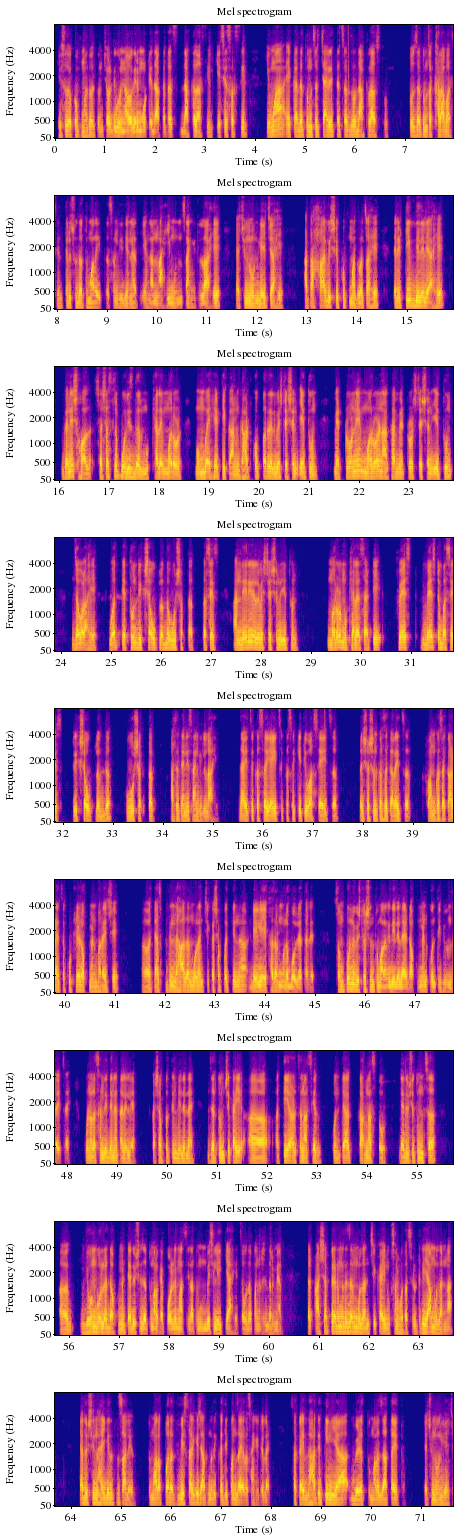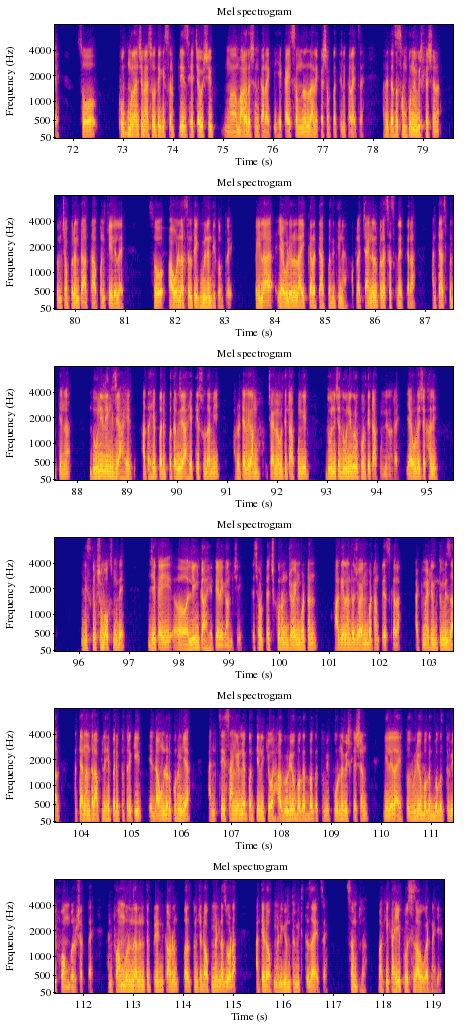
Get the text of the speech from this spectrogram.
हे सुद्धा खूप महत्वाचं. तुमच्यावरती गुन्हा वगैरे मोठे दाखल दाखल असतील केसेस असतील किंवा एखादा तुमचा चारित्र्याचा जो दाखला असतो तो जर तुमचा खराब असेल तरी सुद्धा तुम्हाला इथं संधी देण्यात येणार नाही म्हणून सांगितलेलं आहे याची नोंद घ्यायची आहे. आता हा विषय खूप महत्त्वाचा आहे. त्याने टीप दिलेली आहे गणेश हॉल सशस्त्र पोलीस दल मुख्यालय मरोळ मुंबई हे ठिकाण घाटकोपर रेल्वे स्टेशन येथून मेट्रोने मरोळ नाका मेट्रो स्टेशन येथून जवळ आहे व तेथून रिक्षा उपलब्ध होऊ शकतात. तसेच अंधेरी रेल्वे स्टेशन येथून मरुड मुख्यालयासाठी बेस्ट बेस्ट बसेस रिक्षा उपलब्ध होऊ शकतात असं त्यांनी सांगितलेलं आहे. जायचं कसं यायचं कसं किती वाजता यायचं रजिस्ट्रेशन कसं करायचं फॉर्म कसा काढायचा कुठले डॉक्युमेंट भरायचे त्याच पद्धतीने दहा हजार मुलांची कशा पद्धतीनं डेली एक हजार मुलं बोलण्यात आलेत संपूर्ण विश्लेषण तुम्हाला मी दिलेलं आहे. डॉक्युमेंट कोणते घेऊन जायचं आहे कोणाला संधी देण्यात आलेली आहे कशा पद्धतीने दिलेलं आहे. जर तुमची काही अति अडचण असेल कोणत्या कारणास्तव ज्या दिवशी तुमचं घेऊन बोललं डॉक्युमेंट त्या दिवशी जर तुम्हाला काही प्रॉब्लेम असेल आता मुंबईची लेखी आहे चौदा पंधराच्या दरम्यान तर अशा पिरियडमध्ये जर मुलांची काही नुकसान होत असेल तर या मुलांना त्या दिवशी नाही गेलं तर चालेल. तुम्हाला परत वीस तारखेच्या आतमध्ये कधी पण जायला सांगितलेलं आहे. सकाळी दहा ते तीन या वेळेत तुम्हाला जाता येतं याची नोंद घ्यायची आहे. सो खूप मुलांचे मॅसेज होते की सर प्लीज ह्याच्याविषयी मार्गदर्शन करा की हे काय समजून झाले कशा पद्धतीने करायचं आहे? आता त्याचं संपूर्ण विश्लेषण तुमच्यापर्यंत आता आपण केलेलं आहे. सो आवडलं असेल तर एक विनंती करतोय. पहिला या व्हिडिओला लाईक करा त्याच पद्धतीनं. आपला चॅनल पहिला सबस्क्राईब करा आणि त्याच पद्धतीनं दोन्ही लिंक जे आहेत आता हे परिपत्रक जे आहे ते सुद्धा मी आपल्या टेलिग्राम चॅनलवरती टाकून देईन. दोन्हीच्या दोन्ही ग्रुपवरती टाकून देणार आहे. या व्हिडिओच्या खाली डिस्क्रिप्शन बॉक्समध्ये जे काही लिंक आहे टेलिग्रामची त्याच्यावर टच करून जॉईन बटन आत गेल्यानंतर जॉईन बटन प्रेस करा. ऑटोमॅटिकली तुम्ही जाल आणि त्यानंतर आपले हे परिपत्रक येईल. ते डाउनलोड करून घ्या. आणि ते सांगितल्या पद्धतीने किंवा हा व्हिडिओ बघत बघत तुम्ही पूर्ण विश्लेषण दिलेला आहे. तो व्हिडिओ बघत बघत तुम्ही फॉर्म भरू शकताय. आणि फॉर्म भरून झाल्यानंतर प्रिंट काढून परत तुमच्या डॉक्युमेंटला जोडा आणि ते डॉक्युमेंट घेऊन तुम्ही तिथं जायचं आहे. संपलं. बाकी काही प्रोसेस अवघड नाहीये.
